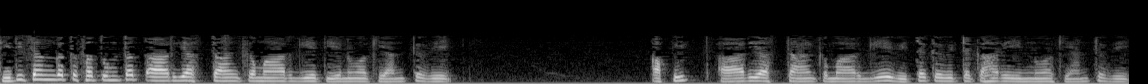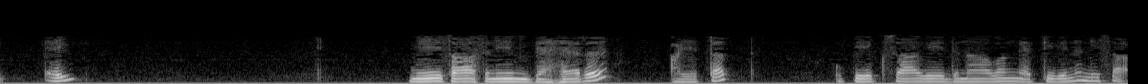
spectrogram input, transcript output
ත්‍රිසංගත සතුන්ටත් ආර්ය ශ්‍රාංක මාර්ගයේ තියනවා කියන්ට වෙයි. අපිත් ආර්ය ශ්‍රාංක මාර්ගයේ විතක විතක හරි ඉන්නවා කියන්ට වෙයි. ඇයි? මේ ශාසනයෙන් බැහැර අයටත් උපේක්ෂා වේදනාවන් ඇති වෙන නිසා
